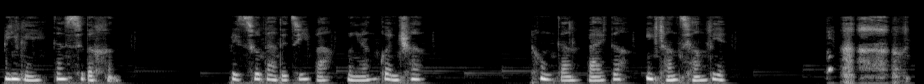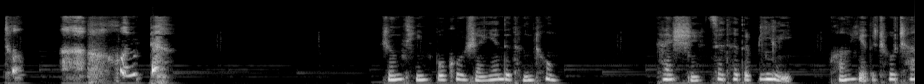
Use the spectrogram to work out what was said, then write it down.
臂里干涩的很。被粗大的鸡巴猛然贯穿，痛感来得异常强烈。痛，混蛋！荣婷不顾阮嫣的疼痛，开始在他的逼里狂野的抽插。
